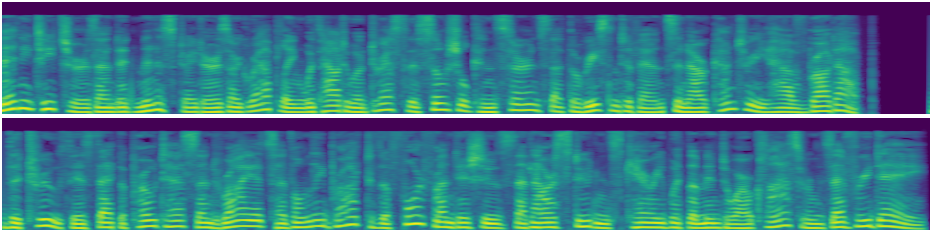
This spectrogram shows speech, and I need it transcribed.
Many teachers and administrators are grappling with how to address the social concerns that the recent events in our country have brought up. The truth is that the protests and riots have only brought to the forefront issues that our students carry with them into our classrooms every day.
